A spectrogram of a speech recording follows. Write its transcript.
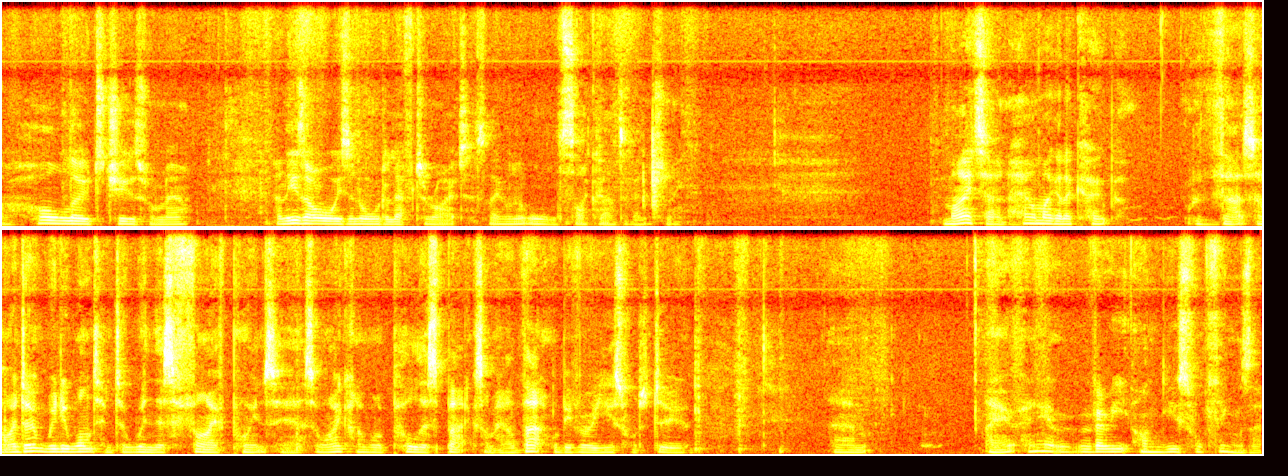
a whole load to choose from now. And these are always in order left to right, so they will all cycle out eventually. My turn. How am I going to cope with that? So I don't really want him to win this five points here, so I kind of want to pull this back somehow. That would be very useful to do. Um, I only have very unuseful things though.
